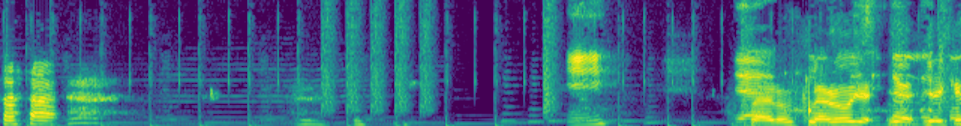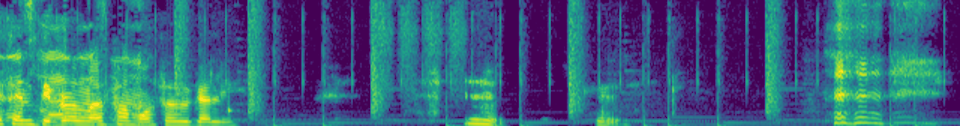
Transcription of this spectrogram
y claro, claro, ya, hay que sentirnos más famosas, Gali.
